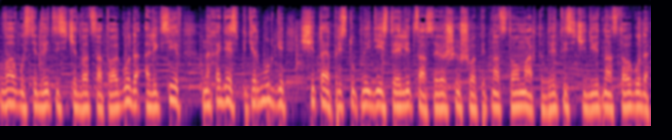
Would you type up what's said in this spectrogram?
в августе 2020 года Алексеев, находясь в Петербурге, считая преступные действия лица, совершившего 15 марта 2019 года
